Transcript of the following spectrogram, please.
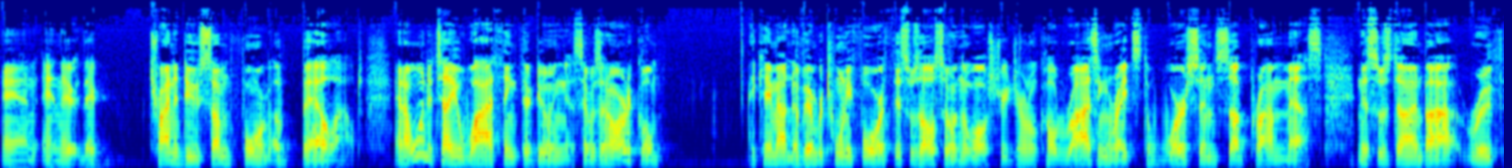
and and they're they're trying to do some form of bailout. And I want to tell you why I think they're doing this. There was an article it came out November 24th. This was also in the Wall Street Journal called Rising Rates to Worsen Subprime Mess. And this was done by Ruth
